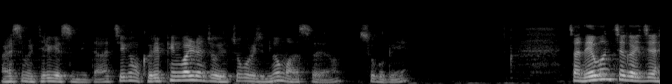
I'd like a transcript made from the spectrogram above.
말씀을 드리겠습니다. 지금 그래핑 관련적으로 이쪽으로 지금 넘어왔어요. 수급이. 자, 네 번째가 이제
